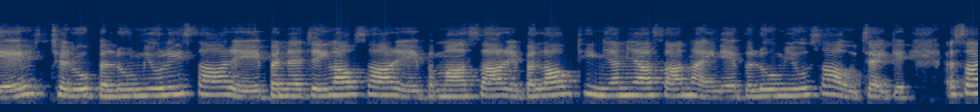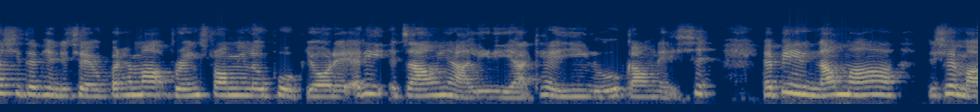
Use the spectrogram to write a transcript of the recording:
ရဲ့တချို့တို့ဘယ်လိုမျိုးလေးစားတယ်ဘယ်နှကြိမ်လောက်စားတယ်ဗမာစားတယ်ဘယ်လောက်ထိများများစားနိုင်တယ်ဘယ်လိုမျိုးစားကိုကြိုက်တယ်အစရှိသဖြင့်တချို့ပထမ brainstorming လုပ်ဖို့ပြောတယ်အဲ့ဒီအကြောင်းအရာလေးတွေကထည့်ရေးလို့ကောင်းတယ်ရှင့်အဲ့ပြီးနောက်မှာဒီချက်မှာ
